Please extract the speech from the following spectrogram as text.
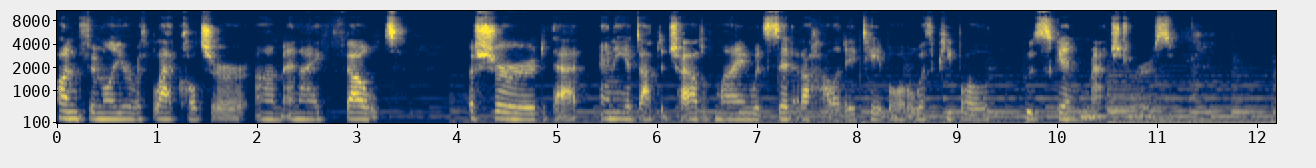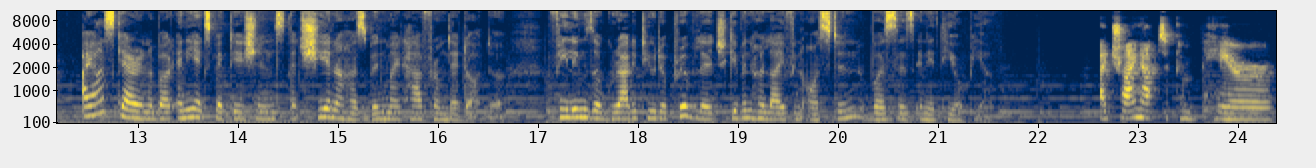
unfamiliar with black culture, um, and I felt assured that any adopted child of mine would sit at a holiday table with people whose skin matched hers. I asked Karen about any expectations that she and her husband might have from their daughter, feelings of gratitude or privilege given her life in Austin versus in Ethiopia. I try not to compare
